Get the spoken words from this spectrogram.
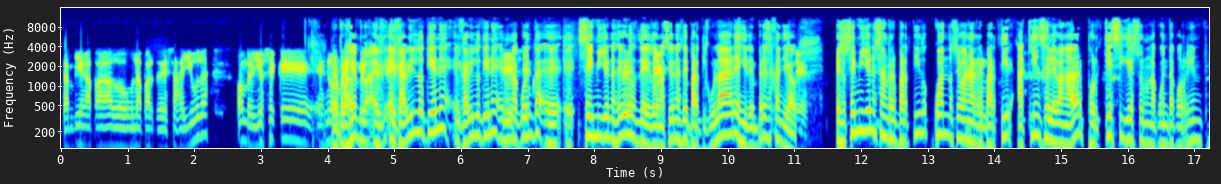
también ha pagado una parte de esas ayudas. Hombre, yo sé que es normal Pero, por ejemplo, el, Cabildo tiene el Cabildo tiene en una cuenta eh, 6 millones de euros de donaciones de particulares y de empresas que han llegado. ¿Esos 6 millones se han repartido? ¿Cuándo se van a mm. repartir? ¿A quién se le van a dar? ¿Por qué sigue eso en una cuenta corriente?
